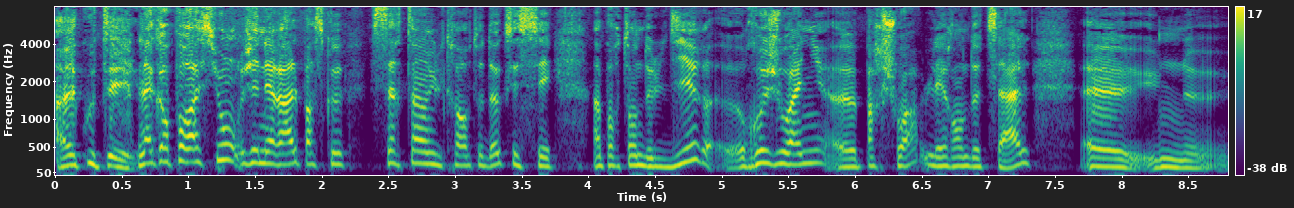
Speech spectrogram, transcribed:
Ah écoutez... L'incorporation générale, parce que certains ultra-orthodoxes, et c'est important de le dire, rejoignent par choix les rangs de Tzal. une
